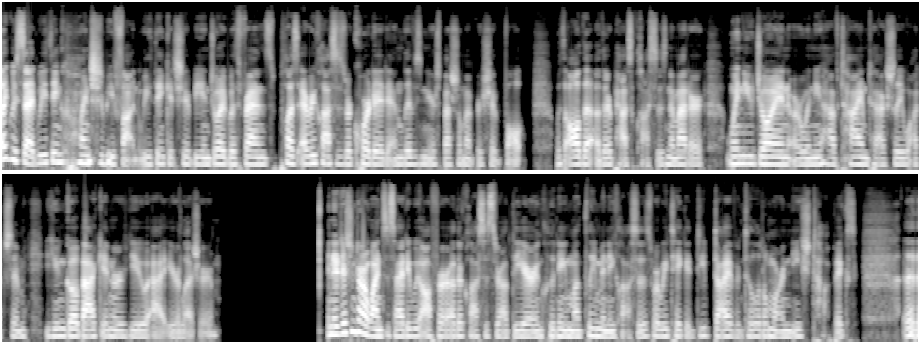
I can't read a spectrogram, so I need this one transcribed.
Like we said, we think wine should be fun. We think it should be enjoyed with friends. Plus, every class is recorded and lives in your special membership vault with all the other past classes. No matter when you join or when you have time to actually watch them, you can go back and review at your leisure. In addition to our wine society, we offer other classes throughout the year, including monthly mini classes where we take a deep dive into a little more niche topics, uh,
